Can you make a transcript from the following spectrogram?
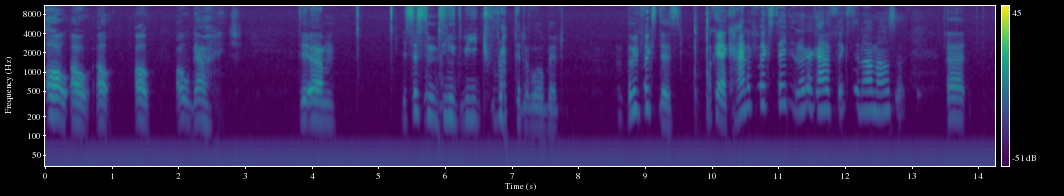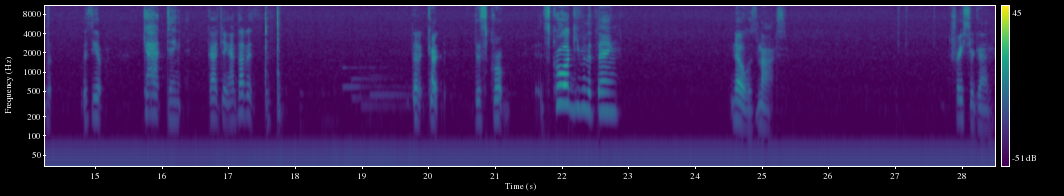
Oh, oh, oh, oh, oh gosh. The, um, the system seems to be corrupted a little bit. Let me fix this. Okay, I kind of fixed it. Look, I kind of fixed it almost. Uh, let's see. God dang it. God dang, I thought it... That it cut... This scroll... Is scroll lock even a thing? No, it's not. Tracer gun.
